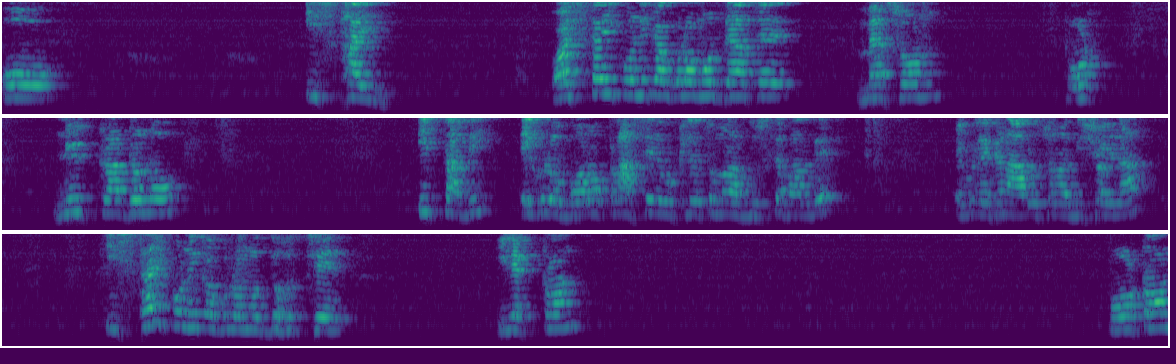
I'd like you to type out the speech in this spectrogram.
ও স্থায়ী। অস্থায়ী কণিকাগুলোর মধ্যে আছে মেসন, পোর্ট, নিউট্রাডোনো ইত্যাদি। এগুলো বড় ক্লাসে উঠলে তোমরা বুঝতে পারবে। এগুলো এখানে আলোচনার বিষয় না। স্থায়ী কণিকাগুলোর মধ্যে হচ্ছে ইলেকট্রন, প্রোটন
